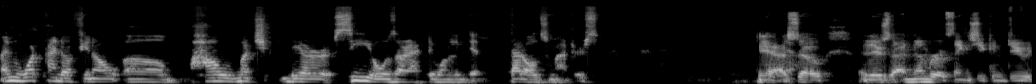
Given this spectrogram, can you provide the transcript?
and what kind of you know um, how much their ceos are active on linkedin. That also matters. Yeah, yeah, so there's a number of things you can do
